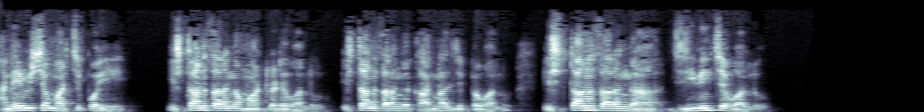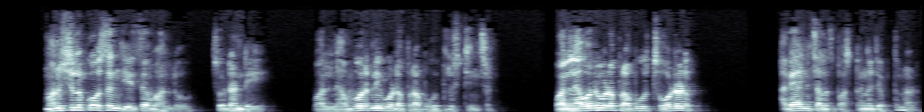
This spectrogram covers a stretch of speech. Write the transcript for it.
అనే విషయం మర్చిపోయి ఇష్టానుసారంగా మాట్లాడే వాళ్ళు ఇష్టానుసారంగా కారణాలు చెప్పేవాళ్ళు ఇష్టానుసారంగా జీవించే వాళ్ళు మనుషుల కోసం చేసేవాళ్ళు చూడండి వాళ్ళని ఎవరిని కూడా ప్రభువు దృష్టించడు. వాళ్ళని ఎవరు కూడా ప్రభువు చూడడు. అదే ఆయన చాలా స్పష్టంగా చెప్తున్నాడు.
